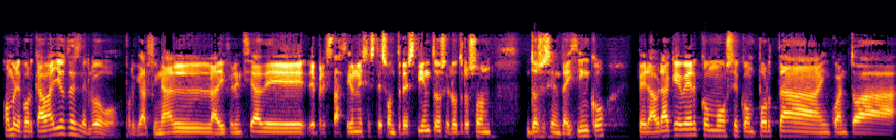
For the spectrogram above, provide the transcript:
Hombre, por caballos desde luego, porque al final la diferencia de, de prestaciones, este son 300, el otro son 265 pero habrá que ver cómo se comporta en cuanto a,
